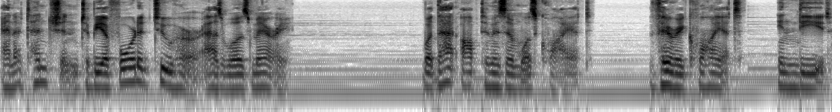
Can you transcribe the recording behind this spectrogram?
and attention to be afforded to her as was Mary. But that optimism was quiet, very quiet indeed.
